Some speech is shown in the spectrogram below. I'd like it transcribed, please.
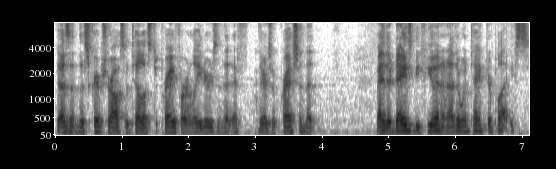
Doesn't the scripture also tell us to pray for our leaders and that if there's oppression that may their days be few and another one take their place?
